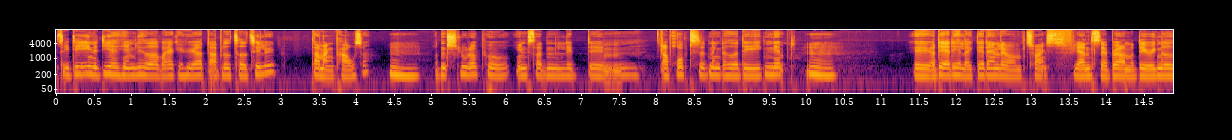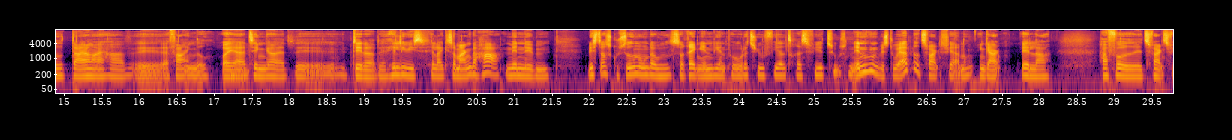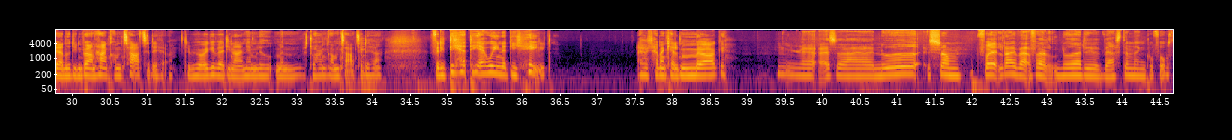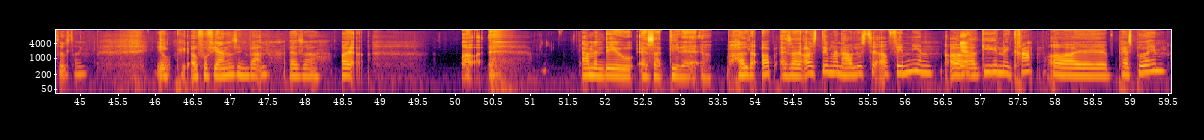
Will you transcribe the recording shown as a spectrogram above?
Se, det er en af de her hemmeligheder, hvor jeg kan høre, at der er blevet taget tilløb. Der er mange pauser. Mm. Og den slutter på en sådan lidt øh, abrupt sætning, der hedder, det er ikke nemt. Mm. Øh, og det er det heller ikke. Det, det handler om tvangsfjernelse af børn, og det er jo ikke noget, dig og mig har øh, erfaring med. Og jeg mm. tænker, at øh, det er der, der heldigvis heller ikke så mange, der har. Men øh, hvis der skulle sidde nogen derude, så ring endelig ind på 28 54 4000. Enten hvis du er blevet tvangsfjernet en gang, eller har fået øh, tvangsfjernet dine børn, har en kommentar til det her. Det behøver ikke være din egen hemmelighed, men hvis du har en kommentar til det her. Fordi det her, det er jo en af de helt, altså kan man kalde dem mørke Ja, altså noget som forældre i hvert fald, noget af det værste, man kunne forestille sig. Ikke, Jo. ikke at få fjernet sine børn. Altså, og, og jamen, det er jo, altså, det er da, hold da op. Altså, også det, man har jo lyst til at finde hende, og Ja. ja. give hende en kram, og øh, passe på hende.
